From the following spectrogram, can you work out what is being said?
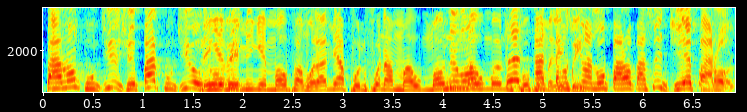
parlons pour Dieu. Je parle pour Dieu aujourd'hui. Nous le attention à nos paroles parce que Dieu est parole.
